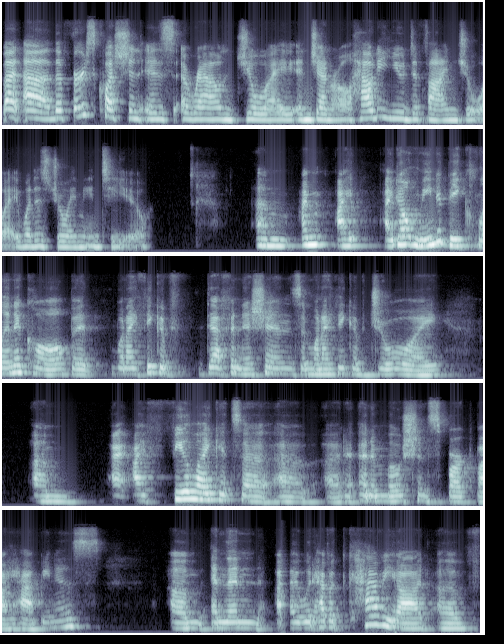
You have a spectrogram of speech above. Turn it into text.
But uh, the first question is around joy in general. How do you define joy? What does joy mean to you? Um, I'm I I don't mean to be clinical, but when I think of definitions and when I think of joy, um, I, I, feel like it's a, a, a, an emotion sparked by happiness. Um, and then I would have a caveat of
